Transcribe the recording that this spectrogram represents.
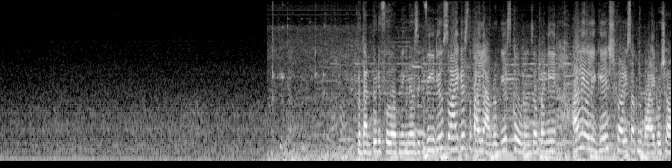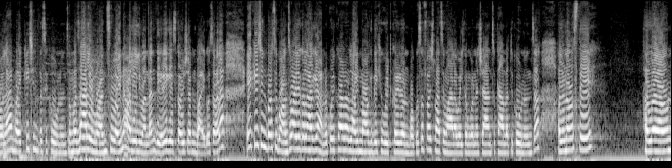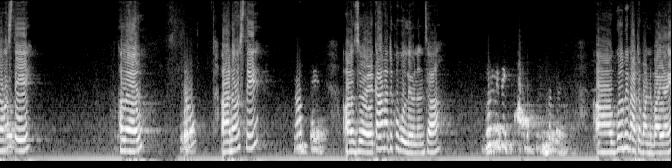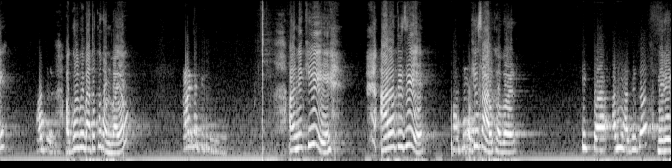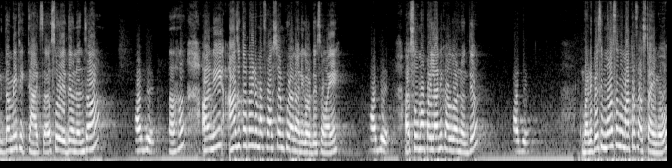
for that beautiful opening music video. So I guess तपाईँले हाम्रो गेस्टको हुनुहुन्छ पनि अलिअलि गेस्ट गरिसक्नु भएको छ होला। म एकैछिनपछिको हुनुहुन्छ? मजाले भन्छु होइन? अलिअलि भन्दा पनि धेरै गेस्ट गरिसक्नु भएको छ होला। एकैछिनपछि भन्छु अहिलेको लागि हाम्रो कोही कलर लाइनमा अघिदेखि वेट गरिरहनु भएको छ। फर्स्टमा चाहिँ उहाँलाई वेलकम गर्न चाहन्छु। कहाँबाट को हुनुहुन्छ? हेलो नमस्ते। हेलो नमस्ते। हेलो नमस्ते। हजुर कहाँबाट को बोल्दै हुनुहुन्छ? गुल्मीबाट भन्नुभयो है? गुल्मीबाट को भन्नुभयो? अनि के आरती चाहिँ के छ हाल खबर? मेरो एकदमै ठिकठाक छ। सो हेर्दै हुनुहुन्छ? अनि आज तपाईँ र म फर्स्ट टाइम कुराकानी गर्दैछौँ है? सोमा पहिला नै कल गर्नुहुन्थ्यो? भनेपछि मसँग मात्र फर्स्ट टाइम हो।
